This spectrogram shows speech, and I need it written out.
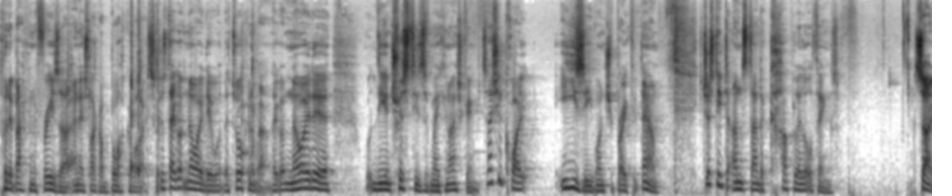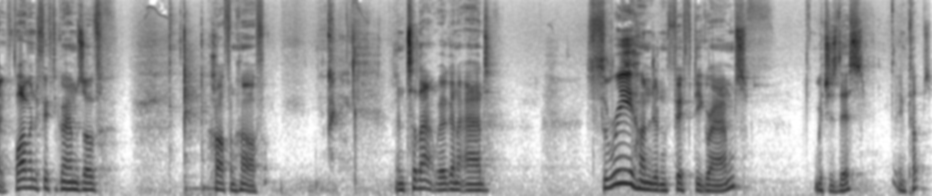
put it back in the freezer and it's like a block of ice because they've got no idea what they're talking about. They've got no idea the intricacies of making ice cream. It's actually quite easy once you break it down. You just need to understand a couple of little things. So 550 grams of half and half. And to that we're going to add 350 grams, which is this in cups,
